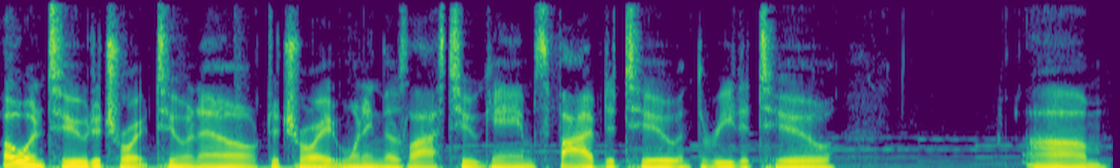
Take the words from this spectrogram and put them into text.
0 and 2, Detroit 2 and 0. Detroit winning those last two games 5 to 2 and 3 to 2. Um,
